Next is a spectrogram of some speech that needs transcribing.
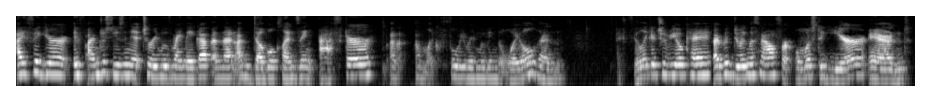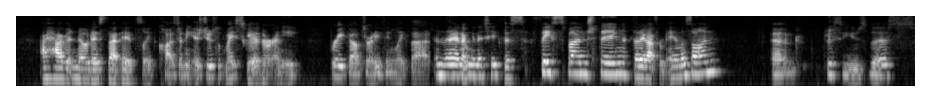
I figure if I'm just using it to remove my makeup and then I'm double cleansing after and I'm like fully removing the oil, then I feel like it should be okay. I've been doing this now for almost a year and I haven't noticed that it's like caused any issues with my skin or any breakouts or anything like that. And then I'm gonna take this face sponge thing that I got from Amazon and just use this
